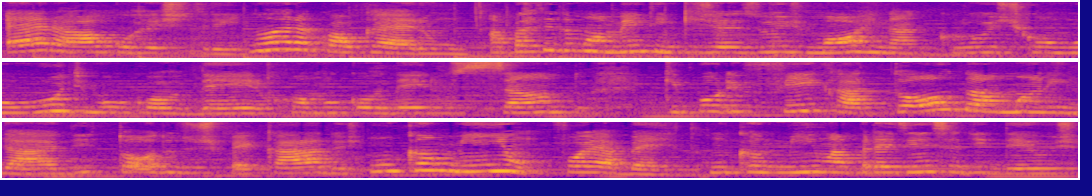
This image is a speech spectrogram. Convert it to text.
Era algo restrito, não era qualquer um. A partir do momento em que Jesus morre na cruz como o último cordeiro, como o cordeiro santo, que purifica toda a humanidade todos os pecados, um caminho foi aberto, um caminho à presença de Deus,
